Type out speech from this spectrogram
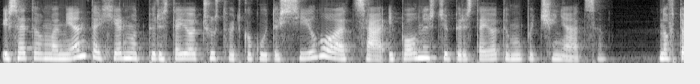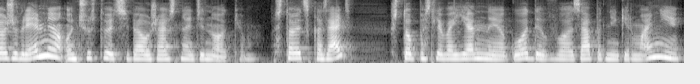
И с этого момента Хельмут перестает чувствовать какую-то силу отца и полностью перестает ему подчиняться. Но в то же время он чувствует себя ужасно одиноким. Стоит сказать, что послевоенные годы в Западной Германии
